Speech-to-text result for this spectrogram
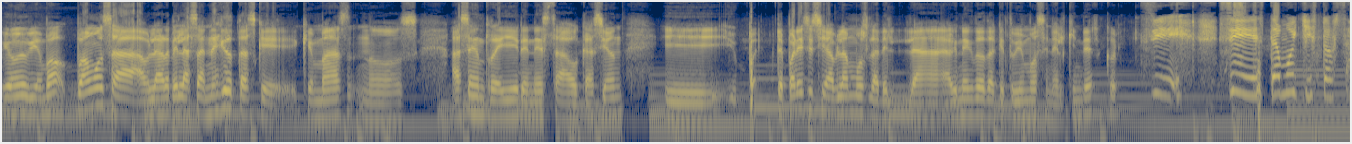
Muy bien, vamos a hablar de las anécdotas que, que más nos hacen reír en esta ocasión. Y ¿te parece si hablamos la de la anécdota que tuvimos en el kinder, Cory? Sí, sí, está muy chistosa.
